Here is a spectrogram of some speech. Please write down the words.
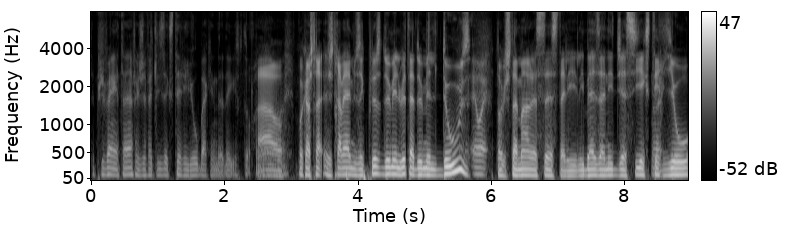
depuis 20 ans. Fait que j'ai fait les extérieurs Back in the Days. Ah, Moi, quand je tra- j'ai travaillé à Musique Plus, 2008 à 2012. euh, ouais, Donc, justement, c'était les, les belles années de Jesse Extérieur,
